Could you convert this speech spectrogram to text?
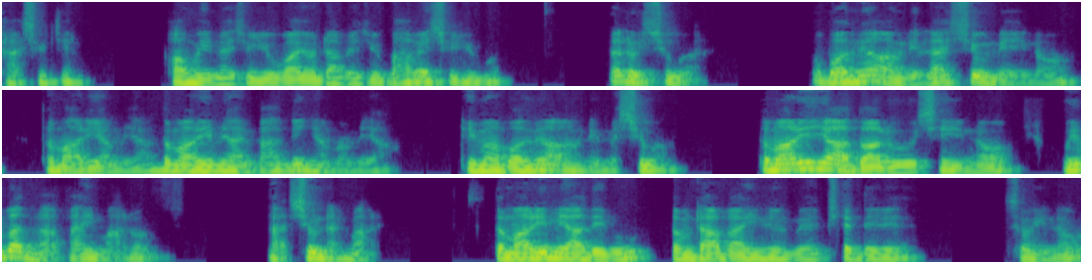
ထားရှုခြင်း။ဖောင်းမိမဲ့ရှုယူဝါယောတပဲရှုဘာပဲရှုယူပေါ့။အဲ့လိုရှုရတယ်။ဘောဓမြအောင်နေလိုက်ရှုနေတော့တမာရီကမရတမာရီမရရင်ဘာသိညာမှမရဒီမှာဘောဓမြအောင်နေမရှုအောင်တမာရီရသွားလို့ရှိရင်တော့ဝိပဿနာဘိုင်းမှာတော့ဒါရှုနိုင်ပါတယ်တမာရီမရသေးဘူးသမထဘိုင်းလည်းပဲဖြစ်သေးတယ် ဆိုရင်တော့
